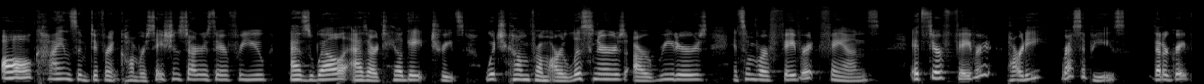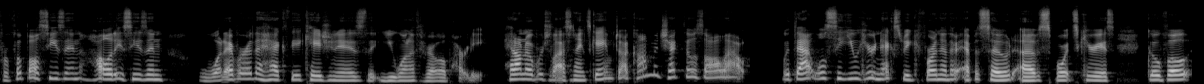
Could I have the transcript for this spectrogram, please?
all kinds of different conversation starters there for you, as well as our tailgate treats, which come from our listeners, our readers, and some of our favorite fans It's their favorite party recipes that are great for football season, holiday season, whatever the heck the occasion is that you want to throw a party. Head on over to lastnightsgame.com and check those all out. With that, we'll see you here next week for another episode of Sports Curious. Go vote,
